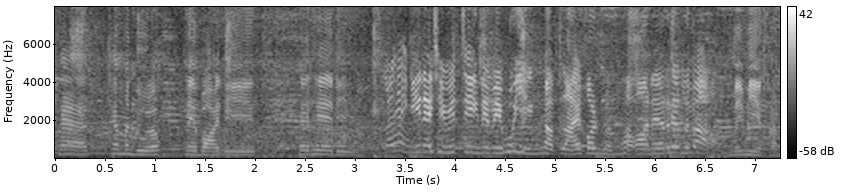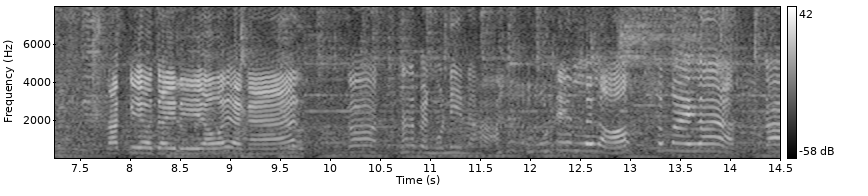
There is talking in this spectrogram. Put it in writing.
แค่แค่มันดูแล้วเพย์บอยดี เท่ๆดี ๆ แล้วอย่างนี้ในชีวิตจริงเนี่ยมีผู้หญิงแบบหลายคนเหมือนพอในเรื่องหรือเปล่า ไม่มีครับไม่มี รักเดียวใจเดียวว่าอย่างนั้น ก็น่าจะเป็นมุนินนะคะ มุนินเลยเหรอทำไมล่ะ ก็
